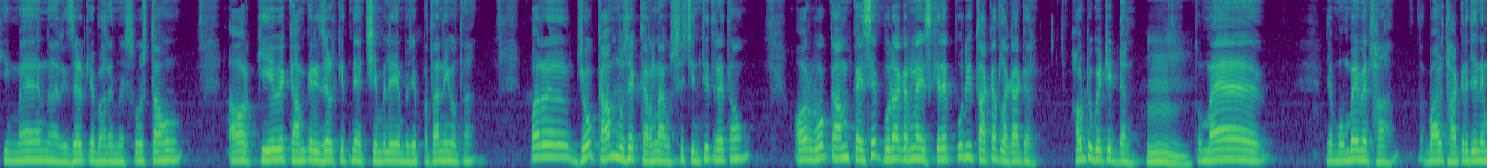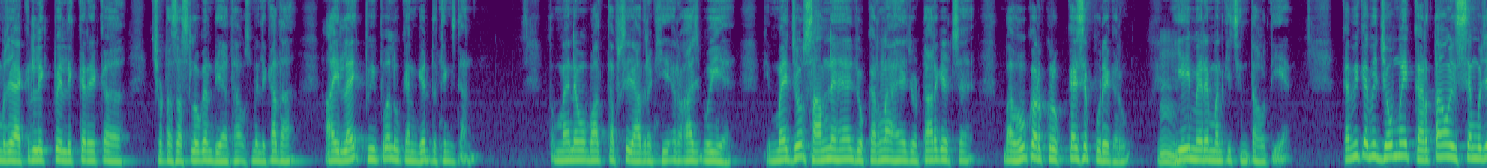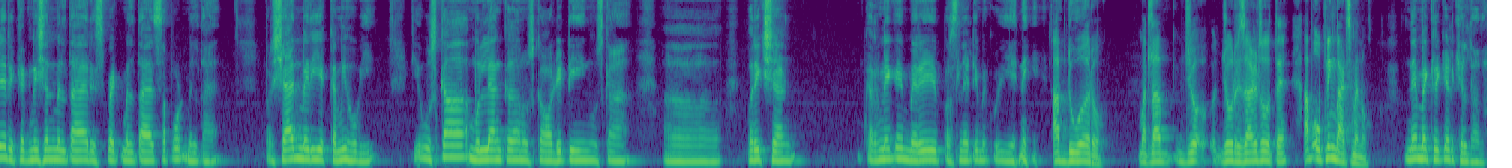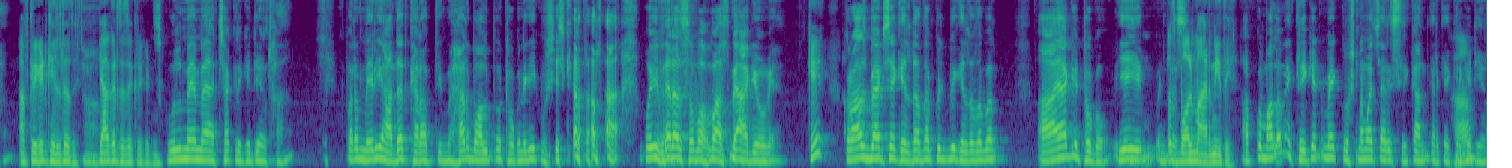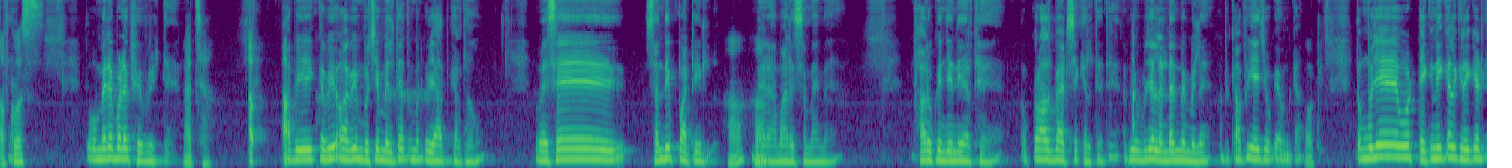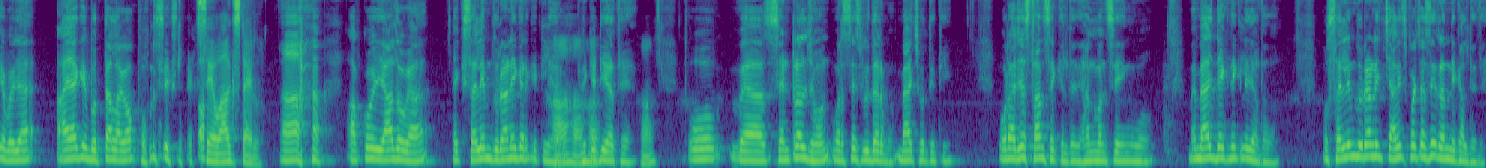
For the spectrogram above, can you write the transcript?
कि मैं ना रिज़ल्ट के बारे में सोचता हूँ और किए हुए काम के रिज़ल्ट कितने अच्छे मिले ये मुझे पता नहीं होता। पर जो काम मुझे करना है उससे चिंतित रहता हूँ और वो काम कैसे पूरा करना है इसके लिए पूरी ताकत लगाकर how to get it done तो मैं जब मुंबई में था तो बाल ठाकरे जी ने मुझे एक्रिलिक पे लिख कर एक छोटा सा स्लोगन दिया था उसमें लिखा था I like people who can get the things done तो मैंने वो बात तब से याद रखी है और आज वही है कि मैं जो सामने है जो करना है जो टारगेट्स है बहुक और क्रुक कैसे पूरे करूँ? हम्म। यही मेरे मन की चिंता होती है। कभी कभी जो मैं करता हूँ इससे मुझे रिकग्निशन मिलता है रिस्पेक्ट मिलता है सपोर्ट मिलता है पर शायद मेरी एक कमी होगी कि उसका मूल्यांकन उसका ऑडिटिंग उसका परीक्षण करने के मेरी पर्सनैलिटी में कोई ये नहीं है। आप डूअर हो। मतलब जो जो रिजल्ट्स होते हैं आप ओपनिंग बैट्समैन हो। नहीं मैं क्रिकेट खेलता था। आप क्रिकेट खेलते थे? हाँ। क्या करते थे क्रिकेट में? स्कूल में मैं अच्छा क्रिकेटर था पर मेरी आदत खराब थी। मैं हर बॉल पर ठोकने की कोशिश करता था वही मेरा स्वभाव बाद में आगे हो गया। के? क्रॉस बैट से खेलता था कुछ भी खेलता था पर आया कि ठोको यही बस बॉल मारनी थी। आपको मालूम है क्रिकेट में कृष्णमाचार्य श्रीकांत करके क्रिकेटर ऑफ़ कोर्स तो वो मेरे बड़े फेवरेट थे। अच्छा। अब, अभी कभी अभी मुझे मिलते तो मेरे को याद करता हूँ। वैसे संदीप पाटिल हाँ, हाँ. मेरे हमारे समय में फारूक इंजीनियर थे क्रॉस बैट से खेलते थे। अभी मुझे लंदन में मिले अभी काफ़ी एज हो गया उनका। ओके तो मुझे वो टेक्निकल क्रिकेट के बजाय आया कि बुत्ता लगाओ फोर सिक्स लगाओ। सहवाग स्टाइल। हाँ आपको याद होगा एक सलीम दुरानी करके प्लेयर हाँ, हाँ, क्रिकेटियर थे। हाँ। तो central zone versus Vidarbha match होती थी। वो राजस्थान से खेलते थे हनुमंत सिंह वो। मैं मैच देखने के लिए जाता था। वो सलीम दुरानी चालीस पचास ही रन निकालते थे।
